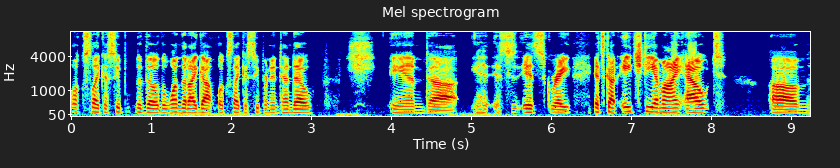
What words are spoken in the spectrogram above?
looks like a super. Though the one that I got looks like a Super Nintendo, and uh, it's it's great. It's got HDMI out. Um,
